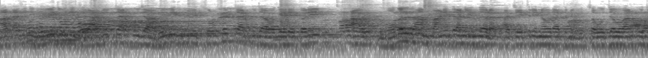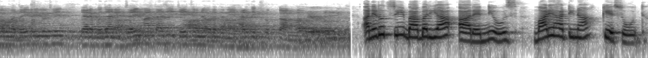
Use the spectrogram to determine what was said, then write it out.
માતાજીની વિવિધ વિવિધ રાજોપચાર પૂજા, વિવિધ વિવિધ ષોડશોપચાર પૂજા વગેરે કરી આ મોગલધામ પાણીદ્રાની અંદર આ ચૈત્રી નવરાત્રિનો ઉત્સવ ઉજવવા ઉજવવા જઈ રહ્યો છે. ત્યારે બધાને જય માતાજી, ચૈત્રી નવરાત્રિની હાર્દિક શુભકામનાઓ. Aniruddhsinh Babariya, RN news, Maliyahatina Keshod.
